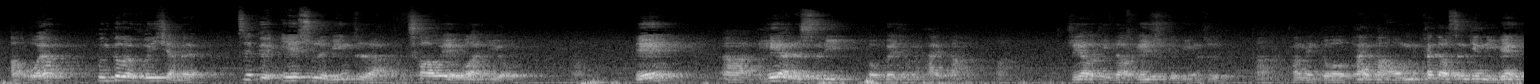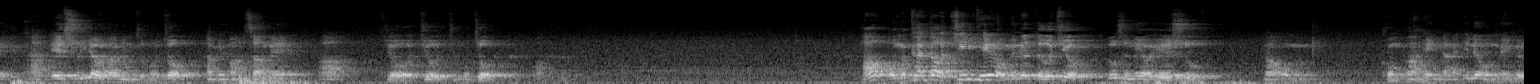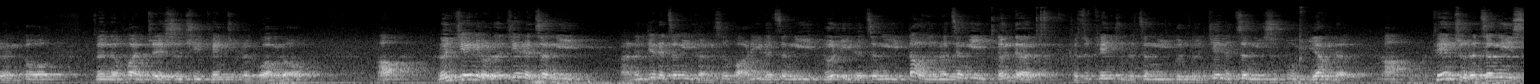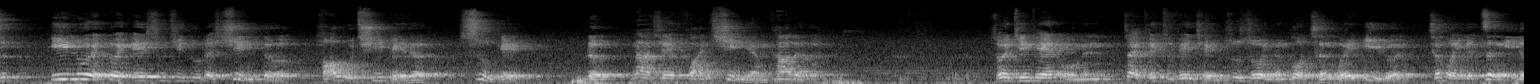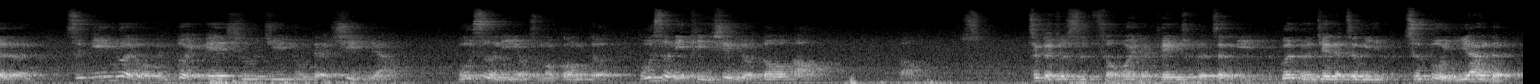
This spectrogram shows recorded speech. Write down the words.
啊，我要跟各位分享的。这个耶稣的名字啊，超越万有，啊，连啊黑暗的势力都非常的害怕啊。只要提到耶稣的名字啊，他们都害怕。我们看到圣经里面啊，耶稣要他们怎么做，他们马上呢啊就就怎么做啊。好，我们看到今天我们的得救，若是没有耶稣，那我们恐怕很难，因为我们每个人都。真的犯罪，失去天主的光荣。好，人间有人间的正义啊，人间的正义可能是法律的正义、伦理的正义、道德的正义等等。可是天主的正义跟人间的正义是不一样的啊。天主的正义是因为对耶稣基督的信德毫无区别的赐给了那些凡信仰他的人。所以今天我们在天主面前之所以能够成为义人，成为一个正义的人，是因为我们对耶稣基督的信仰，不是你有什么功德，不是你品性有多好，啊，这个就是所谓的天主的正义，跟人间的正义是不一样的。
